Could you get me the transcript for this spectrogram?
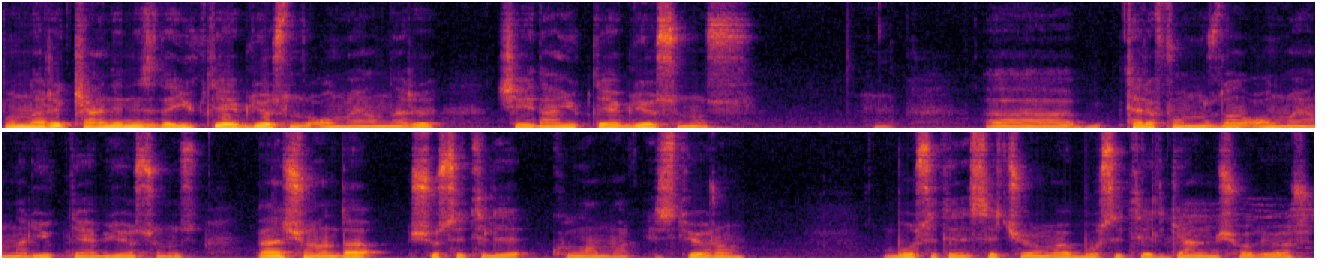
Bunları kendinizde yükleyebiliyorsunuz olmayanları şeyden yükleyebiliyorsunuz. Ee, telefonunuzdan olmayanları yükleyebiliyorsunuz. Ben şu anda şu stili kullanmak istiyorum. Bu stili seçiyorum ve bu stil gelmiş oluyor.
